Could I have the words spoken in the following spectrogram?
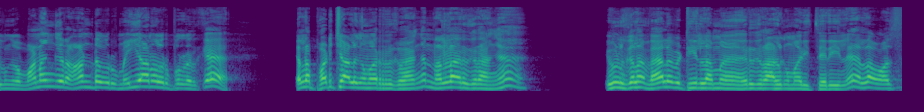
இவங்க வணங்குற ஆண்டவர் மெய்யானவர் போல இருக்க. எல்லாம் படித்த ஆளுங்க மாதிரி இருக்கிறாங்க நல்லா இருக்கிறாங்க. இவங்களுக்கெல்லாம் வேலை வெட்டி இல்லாமல் இருக்கிற ஆளுங்க மாதிரி தெரியல. எல்லாம் வஸ்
